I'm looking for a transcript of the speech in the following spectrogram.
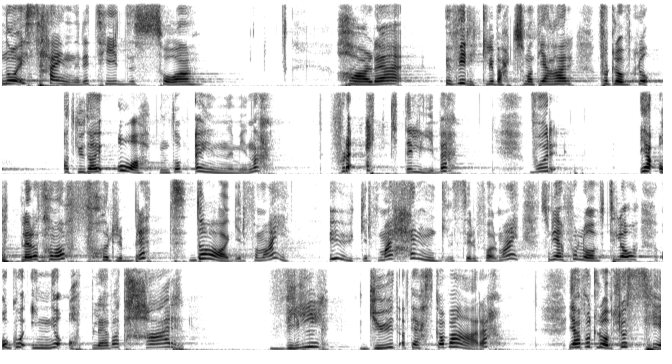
Nå i seinere tid så har det virkelig vært som at jeg har fått lov til å At Gud har åpnet opp øynene mine for det ekte livet. Hvor jeg opplever at han har forberedt dager for meg, uker for meg, hendelser for meg, som jeg får lov til å, å gå inn i og oppleve at her vil Gud at jeg skal være. Jeg har fått lov til å se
